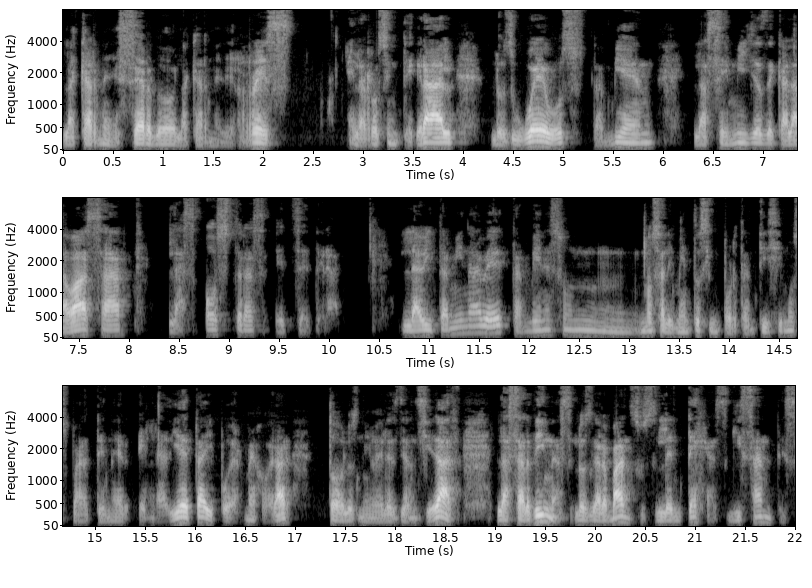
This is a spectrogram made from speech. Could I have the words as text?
La carne de cerdo, la carne de res, el arroz integral, los huevos también, las semillas de calabaza, las ostras, etc. La vitamina B también es unos alimentos importantísimos para tener en la dieta y poder mejorar todos los niveles de ansiedad. Las sardinas, los garbanzos, lentejas, guisantes,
